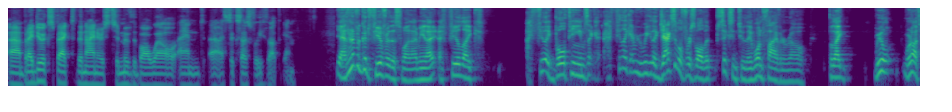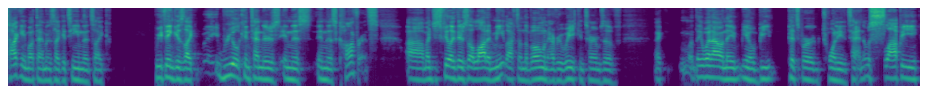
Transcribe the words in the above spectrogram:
uh, but I do expect the Niners to move the ball well and uh, successfully throughout the game. Yeah, I don't have a good feel for this one. I mean, I, I, feel like I feel like both teams, like I feel like every week, like Jacksonville, first of all, they're six and two, they won five in a row. But like we don't we're not talking about them as like a team that's like we think is like real contenders in this in this conference. Um, I just feel like there's a lot of meat left on the bone every week in terms of like they went out and they you know beat Pittsburgh 20 to 10. It was sloppy,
